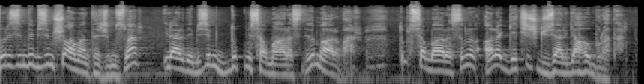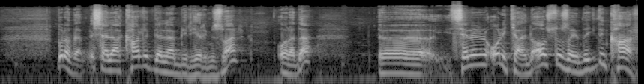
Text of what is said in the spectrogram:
Turizmde bizim şu avantajımız var. İleride bizim Dupnisa Mağarası dedi mağara var. Dupnisa Mağarası'nın ana geçiş güzergahı buradan. Burada mesela Karlık denen bir yerimiz var. Orada e, senenin 12 ayında Ağustos ayında gidin kar.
